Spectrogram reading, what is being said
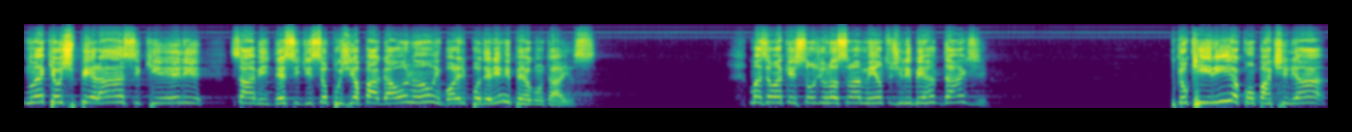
Não é que eu esperasse que ele, sabe, decidisse se eu podia pagar ou não, embora ele poderia me perguntar isso mas é uma questão de relacionamento de liberdade. Porque eu queria compartilhar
